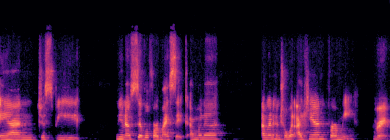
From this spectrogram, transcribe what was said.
and just be, you know, civil for my sake. I'm gonna, I'm gonna control what I can for me. Right.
